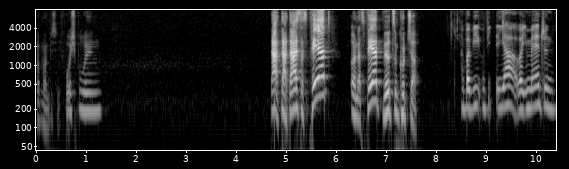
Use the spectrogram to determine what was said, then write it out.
Komm mal ein bisschen vorspulen. Da, da, da ist das Pferd und das Pferd wird zum Kutscher. Aber wie, wie, ja, aber Imagine,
